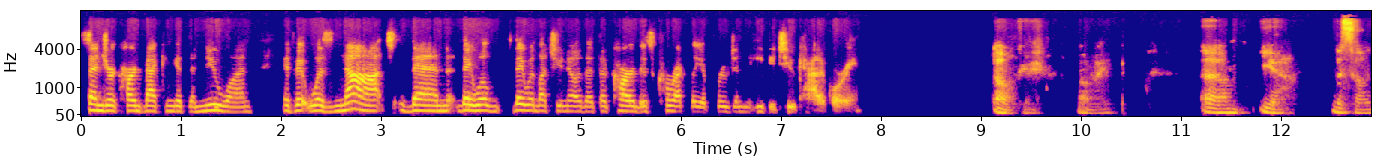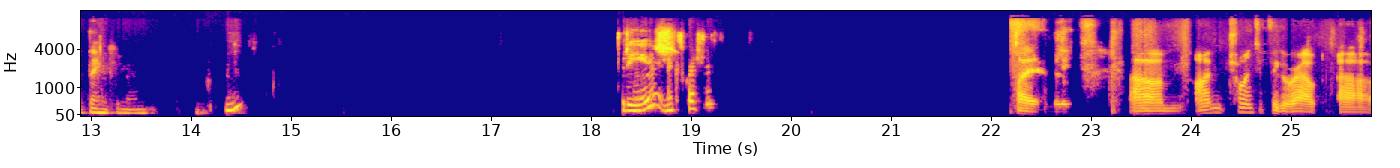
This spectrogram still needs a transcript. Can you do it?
send your card back and get the new one. If it was not, then they will they would let you know that the card is correctly approved in the EB2 category. Okay. All right. Um, yeah, that's all. Thank you, ma'am. Mm -hmm. Right, next question. Hi, Emily. Um, I'm trying to figure out uh,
